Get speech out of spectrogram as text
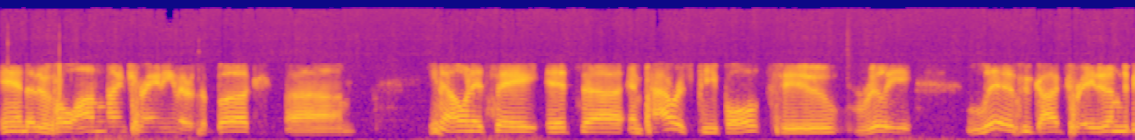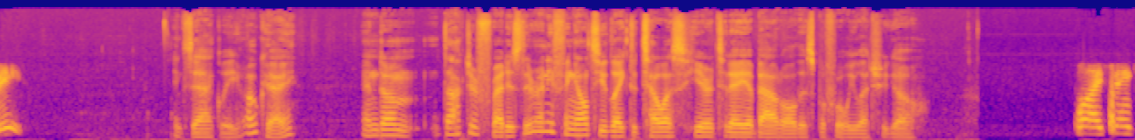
And uh, there's a whole online training. There's a book. Um, you know, and it's a it uh, empowers people to really live who God created them to be. Exactly. Okay. And um, Dr. Fred, is there anything else you'd like to tell us here today about all this before we let you go? Well, I think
